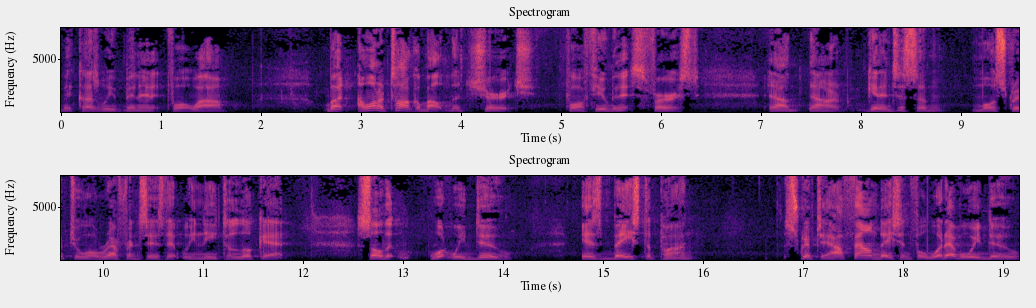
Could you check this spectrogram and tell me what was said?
because we've been in it for a while. But I want to talk about the church for a few minutes first, and I'll, I'll get into some more scriptural references that we need to look at so that what we do is based upon scripture. Our foundation for whatever we do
